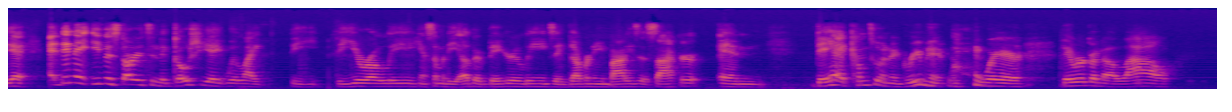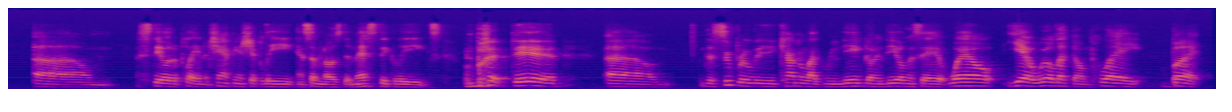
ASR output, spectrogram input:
Yeah, and then they even started to negotiate with like the the Euro League and some of the other bigger leagues and governing bodies of soccer, and they had come to an agreement where they were going to allow um, still to play in the Championship League and some of those domestic leagues, but then. Um, the Super League kind of like reneged on a deal and said, "Well, yeah, we'll let them play, but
